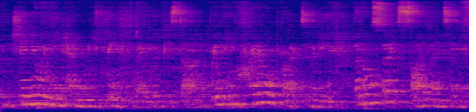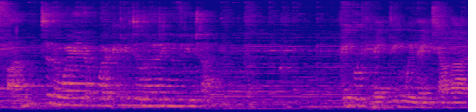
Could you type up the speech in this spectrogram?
We Genuinely can rethink the way work is done, bring incredible productivity, but also excitement and fun to the way that work can be delivered in the future people connecting with each other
